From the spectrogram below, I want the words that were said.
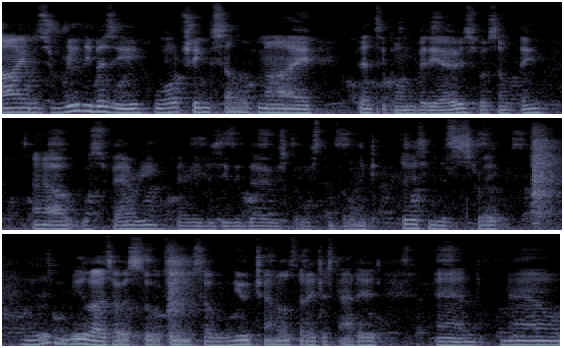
I was really busy watching some of my Pentagon videos or something, and I was very, very busy with those. I for like 30 minutes straight. And I didn't realize I was sorting some new channels that I just added, and now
